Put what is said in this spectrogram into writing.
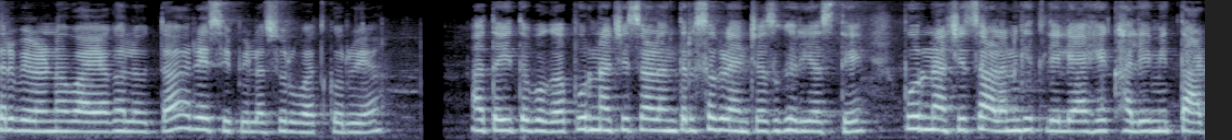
तर वेळ न वाया घालवता रेसिपीला सुरुवात करूया. आता इथं बघा पुरणाची चाळण तर सगळ्यांच्याच घरी असते. पुरणाची चाळण घेतलेली आहे खाली मी ताट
